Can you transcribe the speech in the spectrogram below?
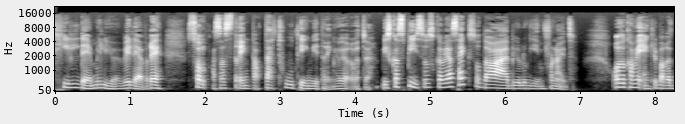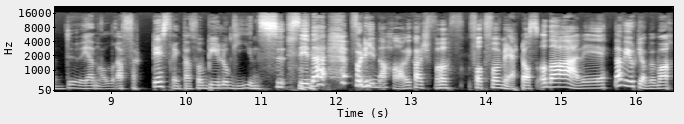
til det miljøet vi lever i. Sånn, altså strengt tatt, det er to ting vi trenger å gjøre, vet du. Vi skal spise, og skal vi ha sex, og da er biologien fornøyd. Og så kan vi egentlig bare dø i en alder av 40, strengt tatt for biologiens side, fordi da har vi kanskje få- fått formert oss, og da, er vi, da har vi gjort jobben vår.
